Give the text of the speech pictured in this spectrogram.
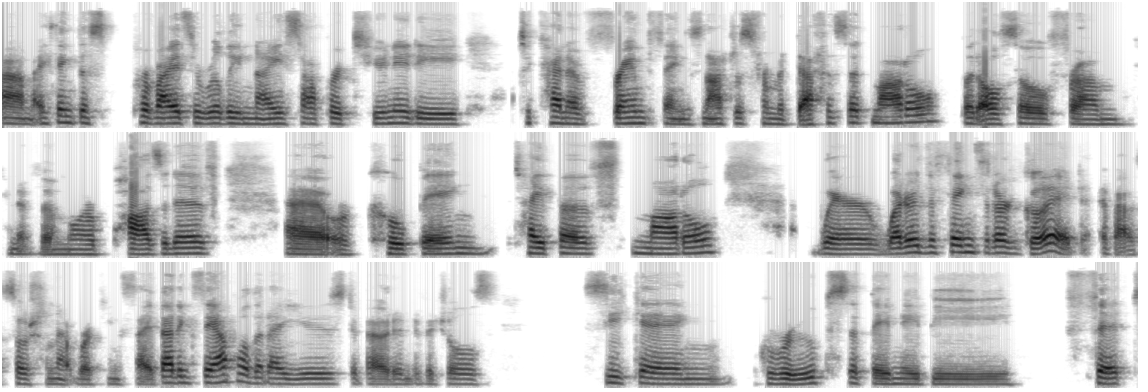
Um, I think this provides a really nice opportunity to kind of frame things not just from a deficit model, but also from kind of a more positive uh, or coping type of model where what are the things that are good about social networking site? That example that i used about individuals seeking groups that they may be fit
